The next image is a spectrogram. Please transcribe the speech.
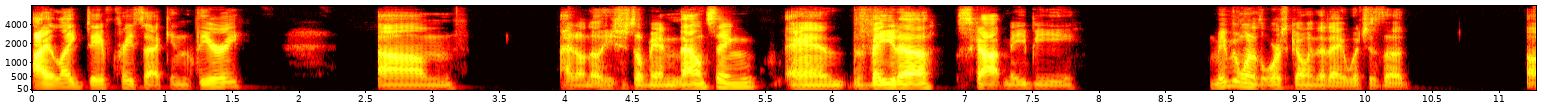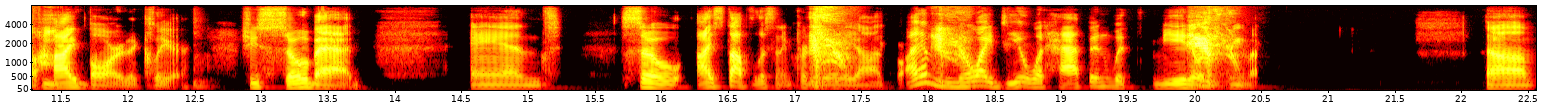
I like Dave Prazak in theory. Um, I don't know. He should still be announcing, and Veda Scott may be maybe one of the worst going today, which is a a high bar to clear. She's so bad, and so I stopped listening pretty early on. I have no idea what happened with Miedo. Um,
